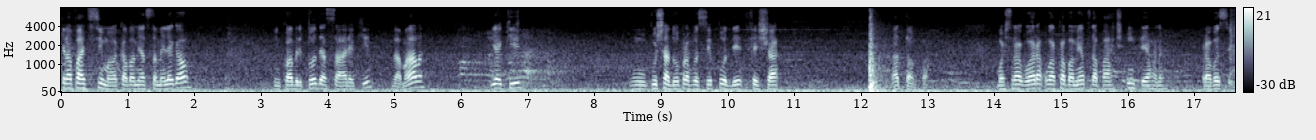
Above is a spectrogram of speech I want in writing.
Aqui na parte de cima, o acabamento também legal. Encobre toda essa área aqui da mala. E aqui um puxador para você poder fechar a tampa. Mostrar agora o acabamento da parte interna para vocês.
